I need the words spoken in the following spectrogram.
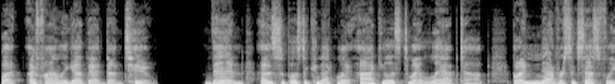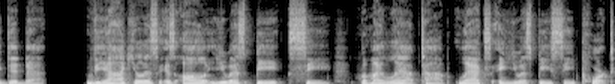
But I finally got that done too. Then I was supposed to connect my Oculus to my laptop, but I never successfully did that. The Oculus is all USB C, but my laptop lacks a USB C port.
